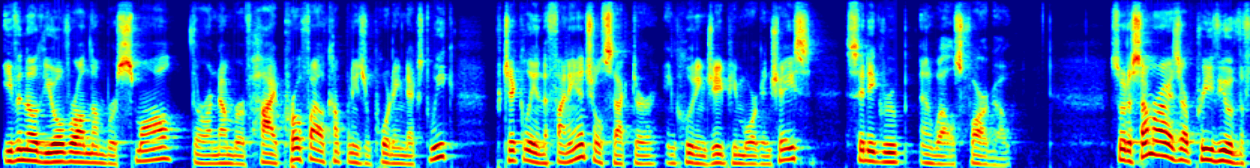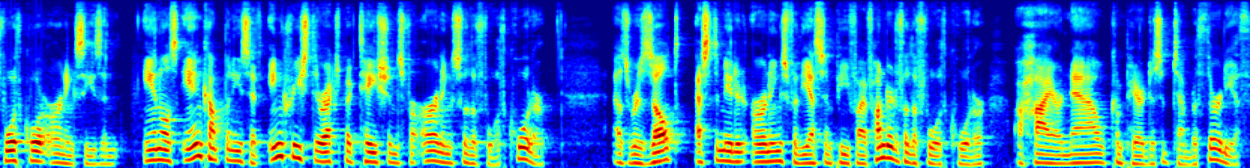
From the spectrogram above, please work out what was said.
Even though the overall number is small, there are a number of high-profile companies reporting next week, particularly in the financial sector, including JP Morgan Chase, Citigroup, and Wells Fargo. So to summarize our preview of the fourth quarter earnings season, analysts and companies have increased their expectations for earnings for the fourth quarter. As a result, estimated earnings for the S&P 500 for the fourth quarter are higher now compared to September 30th.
